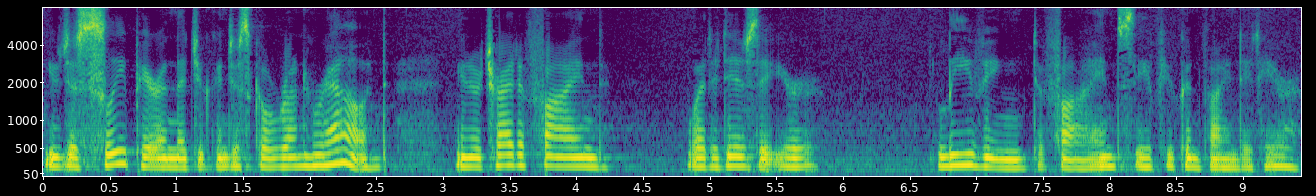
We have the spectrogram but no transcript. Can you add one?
you just sleep here and that you can just go run around. You know, try to find what it is that you're leaving to find. See if you can find it here.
